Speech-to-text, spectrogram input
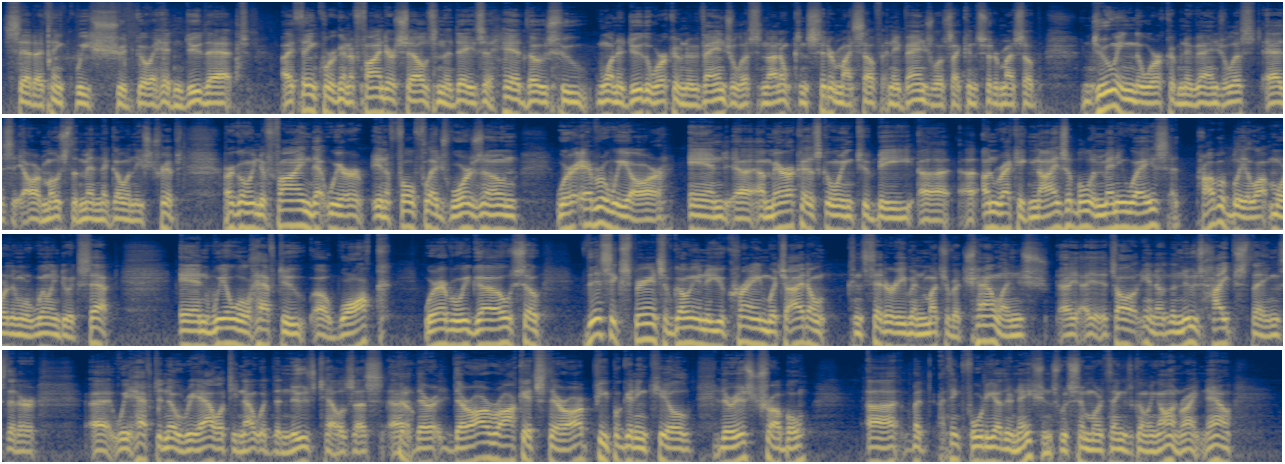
said, I think we should go ahead and do that. I think we're going to find ourselves in the days ahead, those who want to do the work of an evangelist, and I don't consider myself an evangelist. I consider myself doing the work of an evangelist, as are most of the men that go on these trips, are going to find that we're in a full fledged war zone wherever we are, and uh, America is going to be uh, uh, unrecognizable in many ways, probably a lot more than we're willing to accept. And we will have to uh, walk wherever we go. So this experience of going into Ukraine, which I don't consider even much of a challenge, I, I, it's all you know. The news hypes things that are. Uh, we have to know reality, not what the news tells us. Uh, There, there are rockets. There are people getting killed. There is trouble. Uh, but I think 40 other nations with similar things going on right now.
